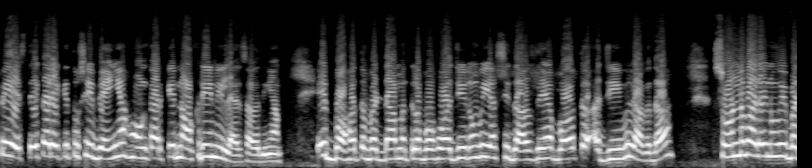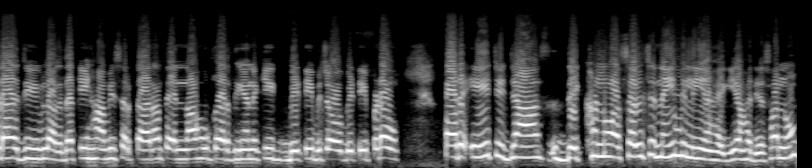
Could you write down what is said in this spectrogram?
ਭੇਜਦੇ ਘਰੇ ਕਿ ਤੁਸੀਂ ਵਿਆਹੀਆਂ ਹੋਣ ਕਰਕੇ ਨੌਕਰੀ ਨਹੀਂ ਲੈ ਸਕਦੀਆਂ। ਇਹ ਬਹੁਤ ਵੱਡਾ ਮਤਲਬ ਉਹ ਆ, ਜਿਹਨੂੰ ਵੀ ਅਸੀਂ ਦੱਸਦੇ ਆ ਬਹੁਤ ਅਜੀਬ ਲੱਗਦਾ। ਸੁਣਨ ਵਾਲੇ ਨੂੰ ਵੀ ਬੜਾ ਅਜੀਬ ਲੱਗਦਾ ਕਿ ਹਾਂ ਵੀ ਸਰਕਾਰਾਂ ਤਾਂ ਇੰਨਾ ਉਹ ਕਰਦੀਆਂ ਨੇ ਕਿ ਬੇਟੀ ਬਚਾਓ, ਬੇਟੀ ਪੜਾਓ ਪਰ ਇਹ ਚੀਜ਼ਾਂ ਦੇਖਣ ਨੂੰ ਅਸਲ 'ਚ ਨਹੀਂ ਮਿਲੀਆਂ ਹੈਗੀਆਂ ਹਜੇ ਸਾਨੂੰ।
